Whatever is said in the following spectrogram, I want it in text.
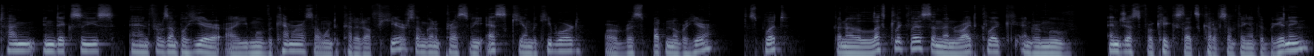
time indexes. And for example, here I move the camera, so I want to cut it off here. So I'm going to press the S key on the keyboard, or this button over here, split. Gonna left click this and then right click and remove and just for kicks, let's cut off something at the beginning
